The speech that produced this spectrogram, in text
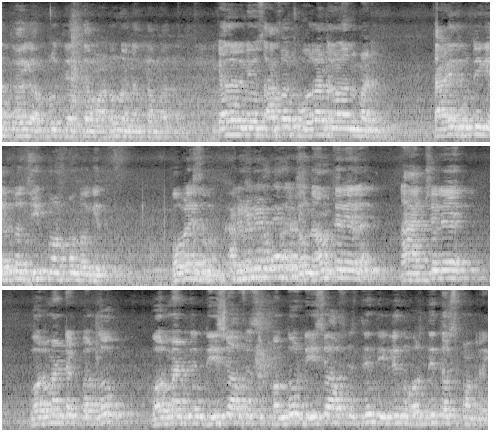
ಹಂತವಾಗಿ ಅಭಿವೃದ್ಧಿ ಅಂತ ಮಾಡು ನನ್ನಂತ ಮಾತು ಯಾಕಂದ್ರೆ ನೀವು ಸಾಕಷ್ಟು ಹೋರಾಟಗಳನ್ನು ಮಾಡಿ ತಾಳಿ ಗುಟ್ಟಿಗೆ ಎಷ್ಟೋ ಜೀಪ್ ಮಾಡ್ಕೊಂಡು ಹೋಗಿದ್ದು ಹೋಬಳಿ ನೀವು ನಂಬ್ತೀರಿ ಇಲ್ಲ. ನಾ ಆ್ಯಕ್ಚುಲಿ ಗೌರ್ಮೆಂಟಿಗೆ ಬರೆದು ಗೌರ್ಮೆಂಟ್ನಿಂದ ಡಿ ಸಿ ಆಫೀಸಿಗೆ ಬಂದು ಡಿ ಸಿ ಆಫೀಸ್ದಿಂದ ಇಲ್ಲಿಂದ ವರದಿ ತರಿಸ್ಕೊಂಡ್ರಿ.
